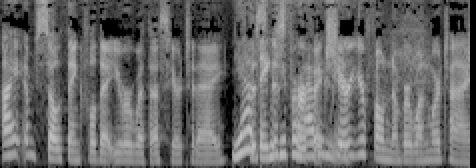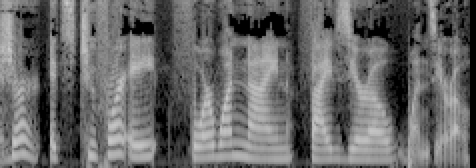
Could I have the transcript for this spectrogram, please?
I am so thankful that you were with us here today. Yeah, this thank is you for perfect. having me. Share your phone number one more time. Sure. It's 248 419 5010.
